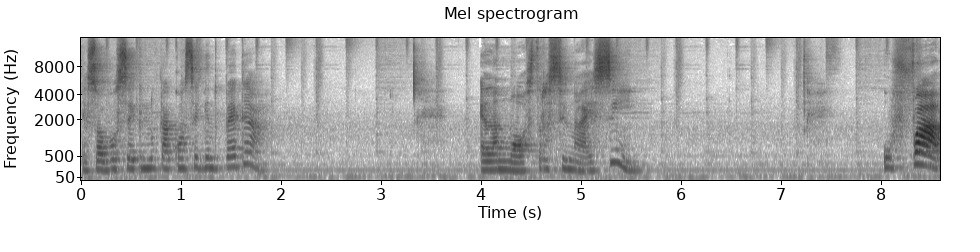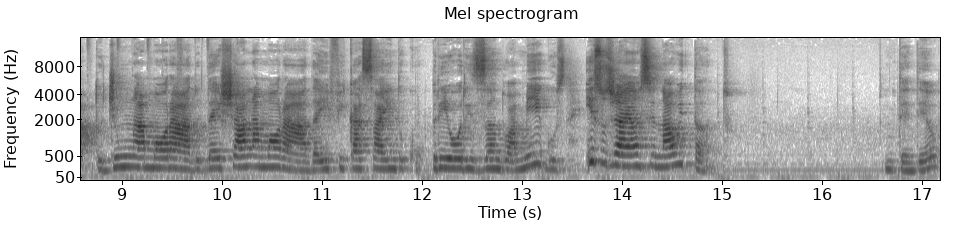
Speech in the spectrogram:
É só você que não está conseguindo pegar. Ela mostra sinais sim. O fato de um namorado deixar a namorada e ficar saindo priorizando amigos, isso já é um sinal e tanto. Entendeu?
